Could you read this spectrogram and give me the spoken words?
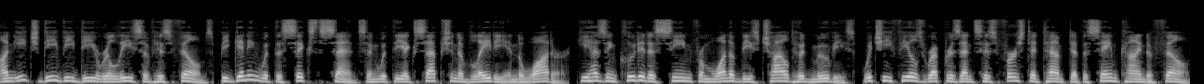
On each DVD release of his films beginning with The Sixth Sense and with the exception of Lady in the Water, he has included a scene from one of these childhood movies, which he feels represents his first attempt at the same kind of film.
